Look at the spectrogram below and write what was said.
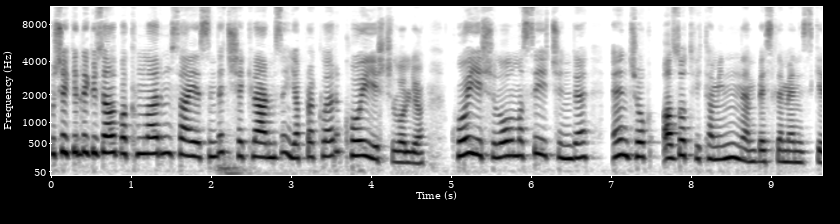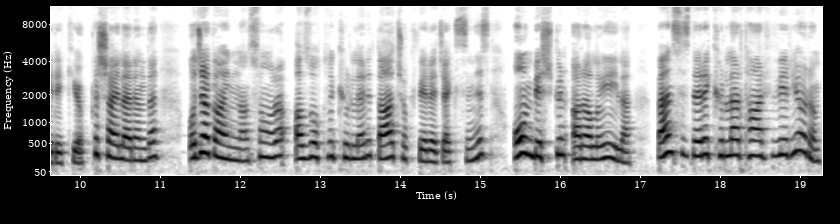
Bu şekilde güzel bakımların sayesinde çiçeklerimizin yaprakları koyu yeşil oluyor. Koyu yeşil olması için de en çok azot vitaminiyle beslemeniz gerekiyor. Kış aylarında Ocak ayından sonra azotlu kürleri daha çok vereceksiniz. 15 gün aralığıyla. Ben sizlere kürler tarifi veriyorum.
